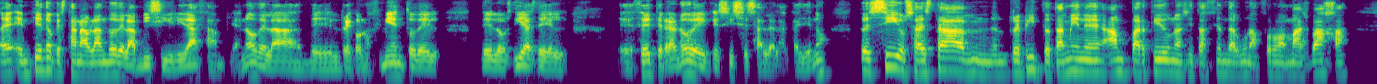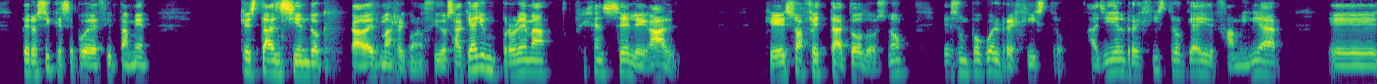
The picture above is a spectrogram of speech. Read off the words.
eh, entiendo que están hablando de la visibilidad amplia, ¿no? Del reconocimiento del, de los días del etcétera, ¿no? De que sí se sale a la calle, ¿no? Entonces sí, o sea, está, repito, también eh, han partido una situación de alguna forma más baja, pero sí que se puede decir también que están siendo cada vez más reconocidos. Aquí hay un problema, fíjense, legal, que eso afecta a todos, ¿no? Es un poco el registro. Allí el registro que hay de familiar eh,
